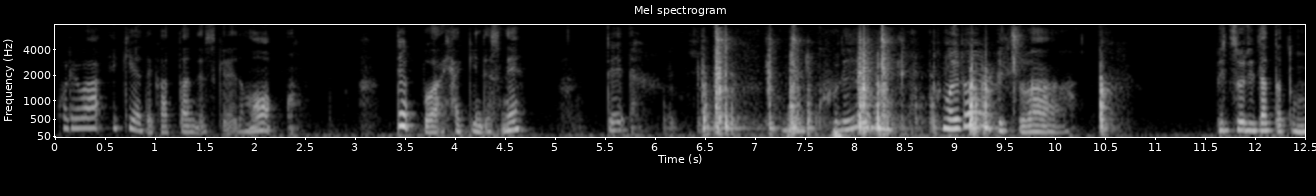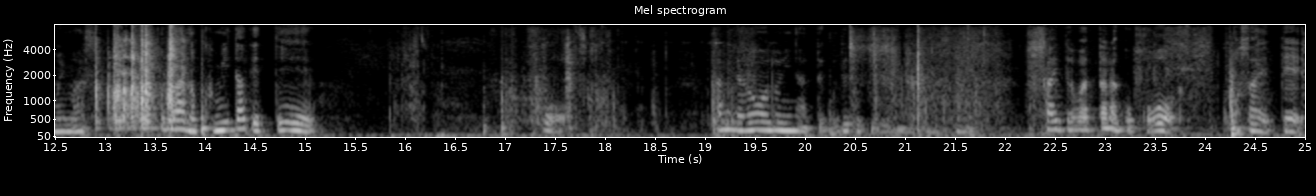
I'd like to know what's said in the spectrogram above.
これは IKEA で買ったんですけれども、テープは100均ですね。で、クレヨン、この色鉛筆は別売りだったと思います。これはあの、組み立てて、こう、紙のロールになってこう出てくるようになってますね。書いて終わったらここを押さえて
